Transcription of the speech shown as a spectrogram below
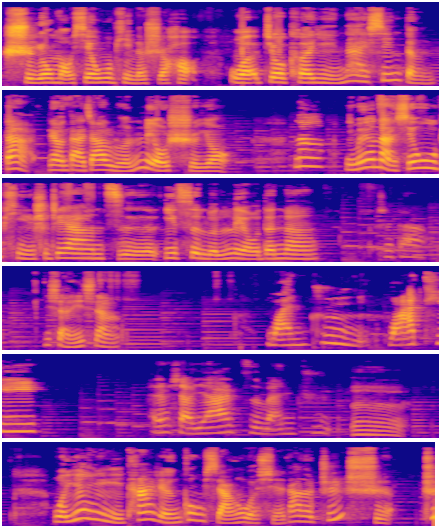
使用某些物品的时候，我就可以耐心等待，让大家轮流使用。那你们有哪些物品是这样子依次轮流的呢？不知道，你想一想。玩具、滑梯，还有小鸭子玩具。嗯，我愿意与他人共享我学到的知识，知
